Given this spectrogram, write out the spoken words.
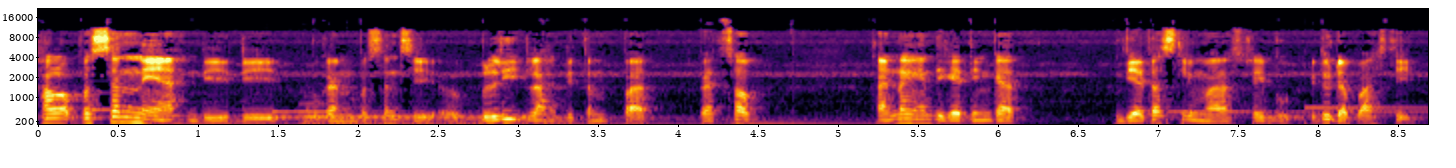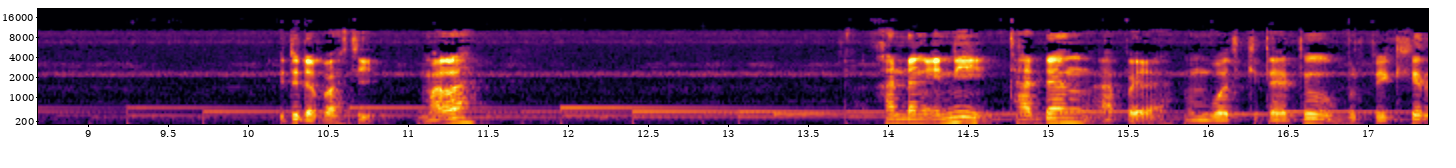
Kalau pesen ya di di bukan pesen sih. Belilah di tempat pet shop. Kandang yang tiga tingkat di atas 500 ribu itu udah pasti. Itu udah pasti. Malah kandang ini kadang apa ya membuat kita itu berpikir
